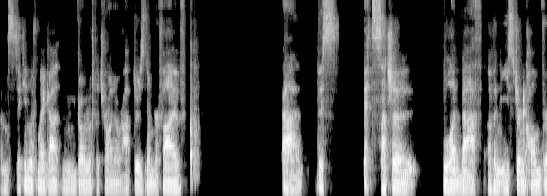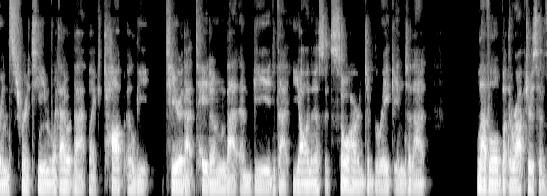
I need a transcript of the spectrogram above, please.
I'm sticking with my gut and going with the Toronto Raptors, number 5. Uh, this it's such a bloodbath of an Eastern Conference for a team without that, like, top elite tier, that Tatum, that Embiid, that Giannis. It's so hard to break into that level, but the Raptors have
